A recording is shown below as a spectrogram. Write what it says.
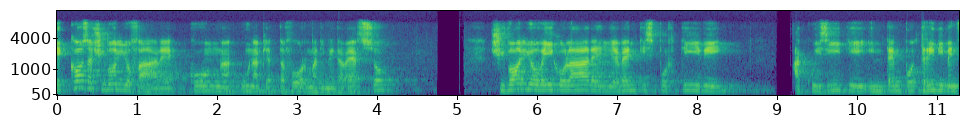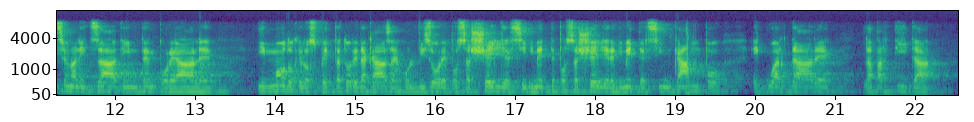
Che cosa ci voglio fare con una piattaforma di metaverso? Ci voglio veicolare gli eventi sportivi acquisiti in tempo tridimensionalizzati in tempo reale in modo che lo spettatore da casa col visore possa, di mette, possa scegliere di mettersi in campo e guardare la partita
